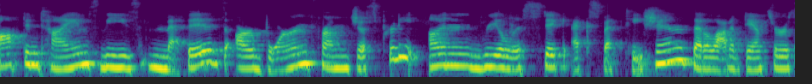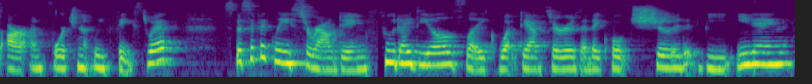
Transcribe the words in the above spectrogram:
Oftentimes, these methods are born from just pretty unrealistic expectations that a lot of dancers are unfortunately faced with specifically surrounding food ideals like what dancers, and I quote, should be eating,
